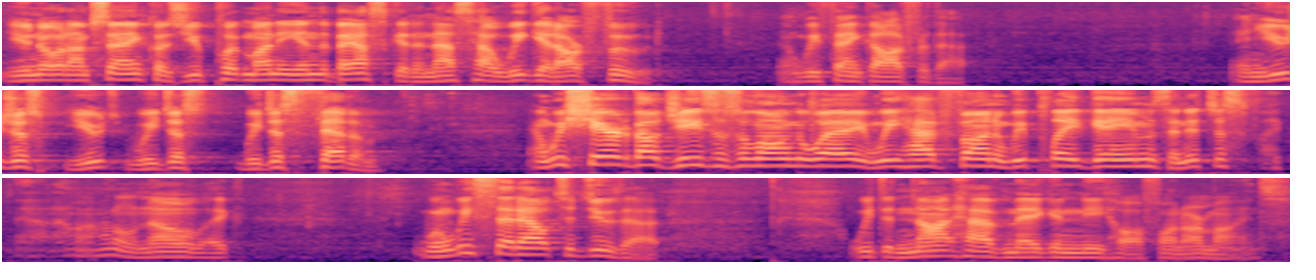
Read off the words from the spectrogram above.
You know what I'm saying? Because you put money in the basket, and that's how we get our food. And we thank God for that. And you just, you, we, just, we just fed them. And we shared about Jesus along the way, and we had fun, and we played games, and it just like, I don't know, like, when we set out to do that, we did not have Megan Niehoff on our minds.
